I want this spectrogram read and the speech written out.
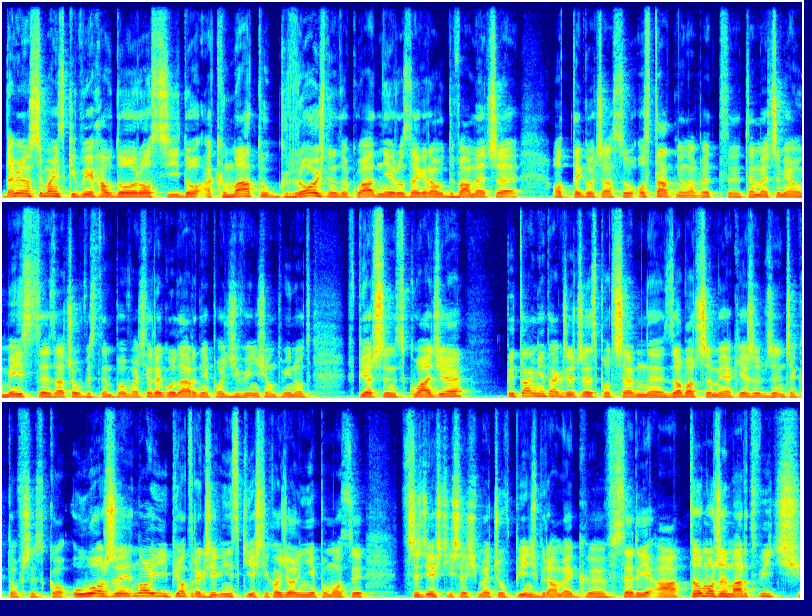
Damian Szymański wyjechał do Rosji, do Akmatu, groźny dokładnie, rozegrał dwa mecze od tego czasu. Ostatnio nawet te mecze miały miejsce, zaczął występować regularnie po 90 minut w pierwszym składzie. Pytanie także, czy jest potrzebne. Zobaczymy, jak Jerzy Brzęczek to wszystko ułoży. No i Piotrek Zieliński, jeśli chodzi o linię pomocy, 36 meczów, 5 bramek w Serie A. To może martwić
